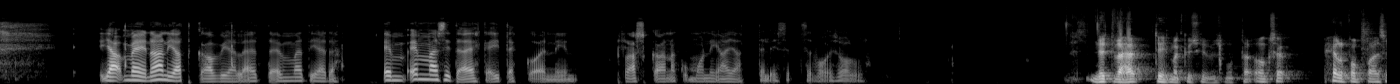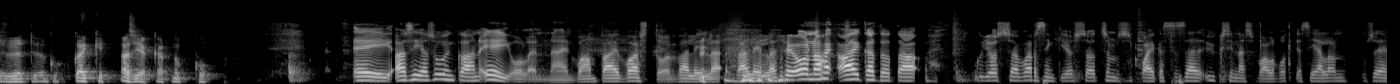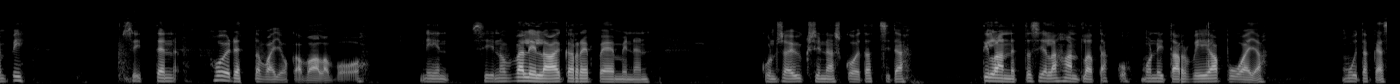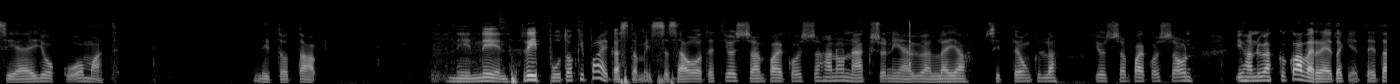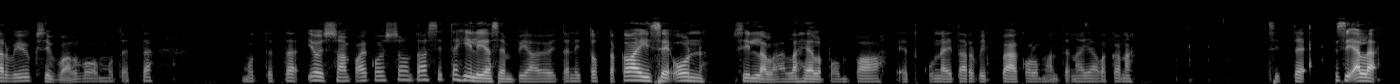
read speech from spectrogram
ja meinaan jatkaa vielä, että en mä tiedä. En, en mä sitä ehkä itse koe niin raskaana kuin moni ajattelisi, että se voisi olla. Nyt vähän tyhmä kysymys, mutta onko se helpompaa se yötyö, kun kaikki asiakkaat nukkuu? Ei, asia suinkaan ei ole näin, vaan päinvastoin välillä, välillä. Se on a- aika, tota, kun jossain, varsinkin jos olet sellaisessa paikassa, sä yksinäs valvot ja siellä on useampi sitten hoidettava, joka valvoo, niin siinä on välillä aika repeäminen, kun sä yksinäs koetat sitä tilannetta siellä handlata, kun moni tarvii apua ja muita käsiä ei kuin omat. Niin tota, Niin, niin. Riippuu toki paikasta, missä sä oot. Et joissain paikoissahan on actionia yöllä ja sitten on kyllä, joissain paikoissa on ihan yökkökavereitakin, ettei tarvi yksin valvoa, mutta että, mutta että joissain paikoissa on taas sitten hiljaisempia öitä, niin totta kai se on sillä lailla helpompaa, että kun ei tarvitse pää kolmantena jalkana sitten siellä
